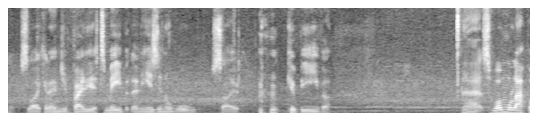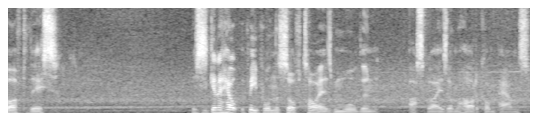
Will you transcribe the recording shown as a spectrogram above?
Looks like an engine failure to me, but then he is in a wall, so could be either. Uh, so one more lap after this. This is going to help the people on the soft tyres more than us guys on the harder compounds.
